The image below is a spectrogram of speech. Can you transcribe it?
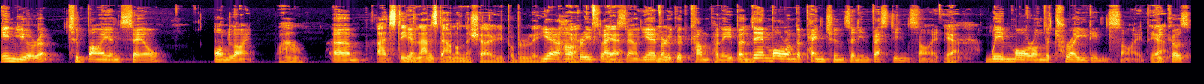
in Europe to buy and sell online. Wow. Um, I had Stephen Lansdown on the show. You probably Yeah, Hargreaves Yeah. Mm. Lansdown. Yeah, very good company, but they're more on the pensions and investing side. Yeah. We're more on the trading side Yeah. because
